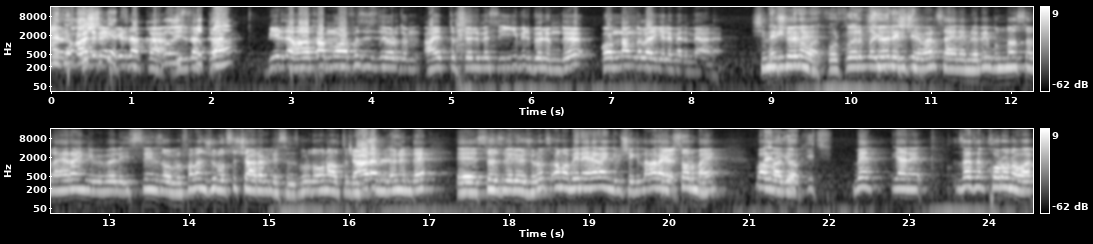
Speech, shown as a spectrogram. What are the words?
diliyorum. Ali eşlik Bey et. bir dakika. Bu Bir dakika. üslupla Bir de Hakan Muhafız izliyordum. Ayıptır söylemesi iyi bir bölümdü. Ondan dolayı gelemedim yani. Şimdi Ben şöyle ama korkularımla Şöyle bir şey var Sayın Emre Bey. Bundan sonra herhangi bir böyle isteğiniz olur falan Juros'u çağırabilirsiniz. Burada 16 bin kişinin önünde e, söz veriyor Juros. Ama beni herhangi bir şekilde arayıp Evet. sormayın. Vallahi Ben yok hiç. ben yani zaten korona var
